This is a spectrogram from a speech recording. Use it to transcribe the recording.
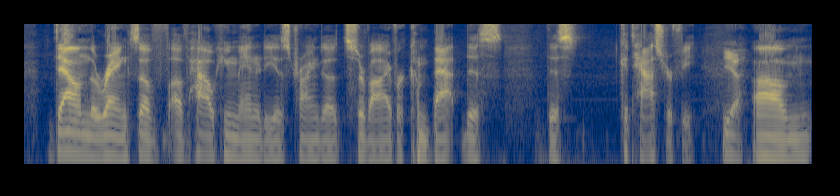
down the ranks of of how humanity is trying to survive or combat this this catastrophe. yeah, Um,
